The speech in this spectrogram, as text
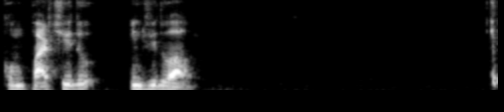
como partido individual. E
